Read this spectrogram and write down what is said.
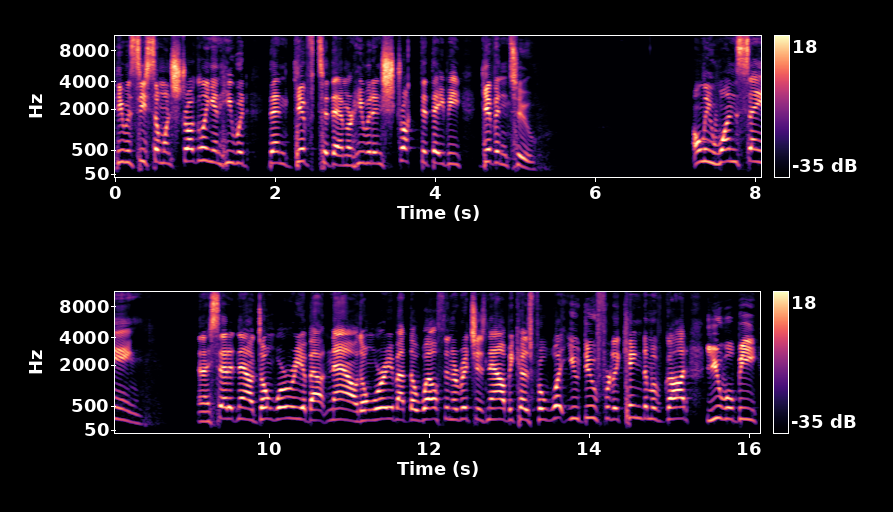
He would see someone struggling and he would then give to them or he would instruct that they be given to. Only one saying and I said it now don't worry about now. Don't worry about the wealth and the riches now because for what you do for the kingdom of God, you will be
